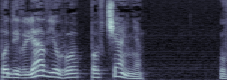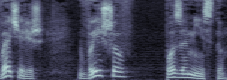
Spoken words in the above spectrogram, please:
подивляв його повчання. Увечері ж вийшов поза місто.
